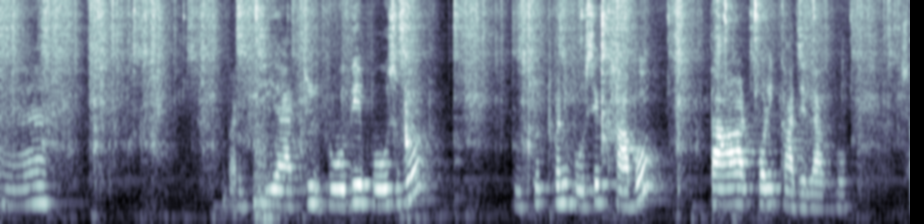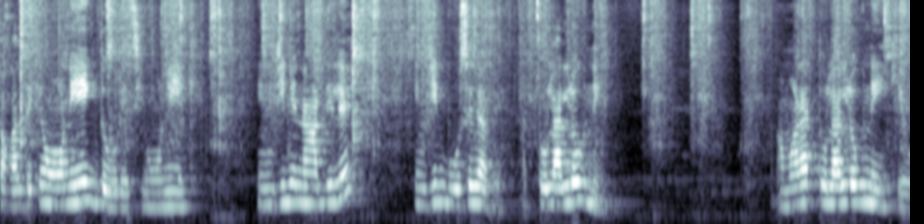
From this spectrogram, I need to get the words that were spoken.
হ্যাঁ। এবার গিয়ে একটু রোদে বসবো, দুটো একটুখানি বসে খাব, তারপরে কাজে লাগবো। সকাল থেকে অনেক দৌড়েছি, অনেক। ইঞ্জিনে না দিলে ইঞ্জিন বসে যাবে, আর তোলার লোক নেই। আমার আর তোলার লোক নেই কেউ।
